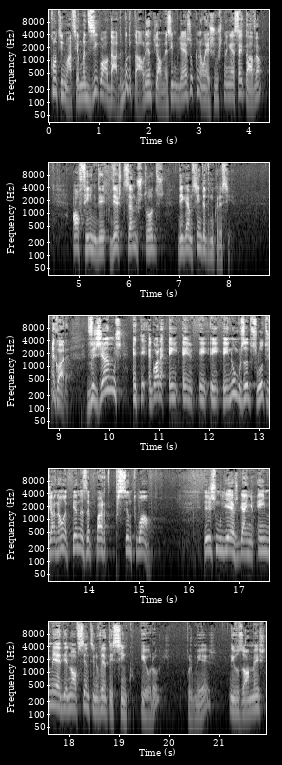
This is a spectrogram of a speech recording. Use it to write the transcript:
Continua a ser uma desigualdade brutal entre homens e mulheres, o que não é justo nem é aceitável ao fim de, destes anos todos, digamos assim, da democracia. Agora, vejamos, agora em, em, em, em números absolutos, já não apenas a parte percentual. As mulheres ganham em média 995 euros por mês e os homens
